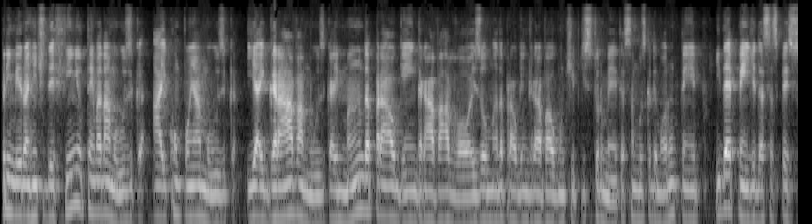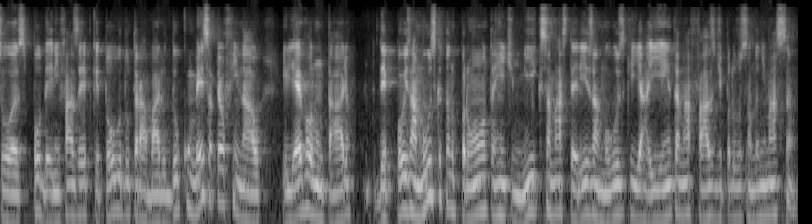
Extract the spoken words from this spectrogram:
Primeiro a gente define o tema da música, aí compõe a música, e aí grava a música, e manda para alguém gravar a voz, ou manda para alguém gravar algum tipo de instrumento. Essa música demora um tempo, e depende dessas pessoas poderem fazer, porque todo o trabalho, do começo até o final, ele é voluntário. Depois a música estando pronta, a gente mixa, masteriza a música, e aí entra na fase de produção da animação.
